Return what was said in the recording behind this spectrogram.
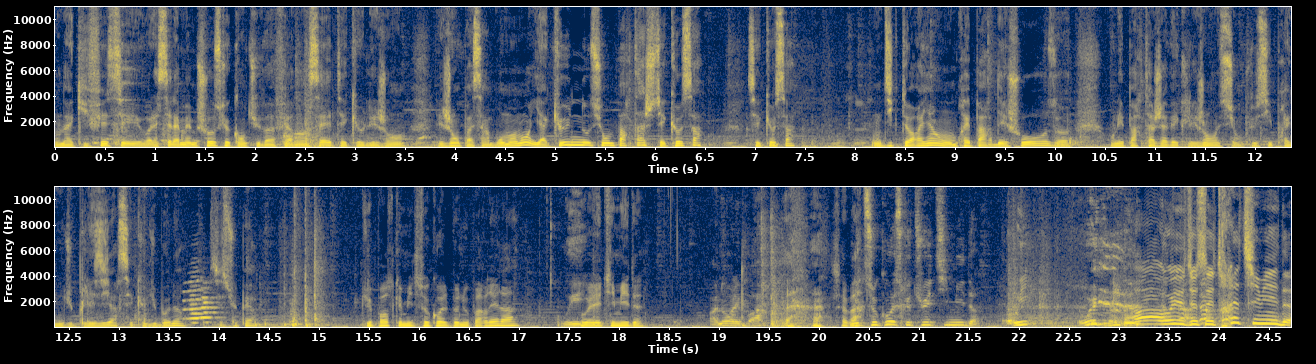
On a kiffé, c'est voilà, la même chose que quand tu vas faire un set et que les gens, les gens passent un bon moment. Il n'y a qu'une notion de partage, c'est que ça. C'est que ça. On dicte rien, on prépare des choses, on les partage avec les gens et si en plus ils prennent du plaisir, c'est que du bonheur. C'est super. Tu penses que Mitsuko, elle peut nous parler là? Oui. Ou elle est timide? Ah non, elle est pas. Pas. Mitsuko, est-ce que tu es timide? Oui. Oui. Ah oui, je suis très timide.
